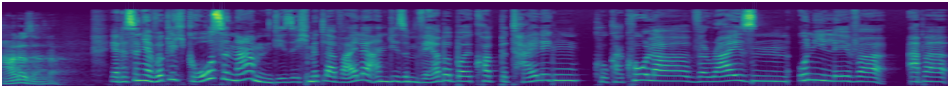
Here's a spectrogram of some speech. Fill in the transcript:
Hallo Sandra. Ja, das sind ja wirklich große Namen, die sich mittlerweile an diesem Werbeboykott beteiligen. Coca-Cola, Verizon, Unilever. Aber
